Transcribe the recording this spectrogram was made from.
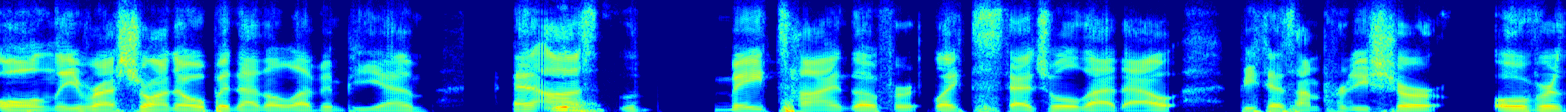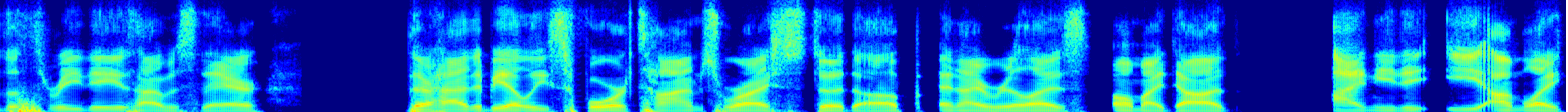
only restaurant open at 11 p.m. And honestly, make time though for like to schedule that out because I'm pretty sure over the three days I was there, there had to be at least four times where I stood up and I realized, oh my god, I need to eat. I'm like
